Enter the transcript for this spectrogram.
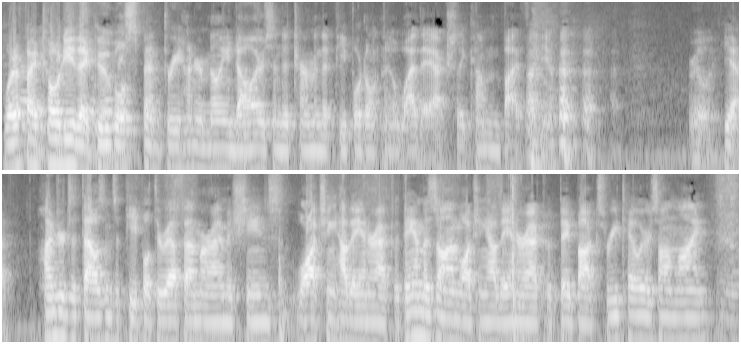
What if I told you that Google spent $300 million and determined that people don't know why they actually come and buy from you? Really? Yeah. Hundreds of thousands of people through fMRI machines watching how they interact with Amazon, watching how they interact with big box retailers online. Yeah.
